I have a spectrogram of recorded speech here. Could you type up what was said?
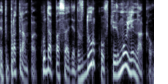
это про Трампа. Куда посадят? В дурку, в тюрьму или на кол?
